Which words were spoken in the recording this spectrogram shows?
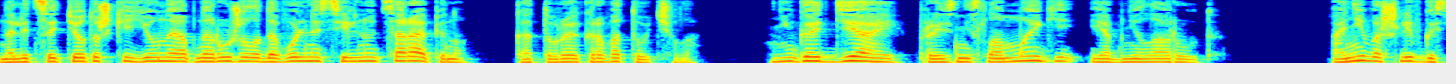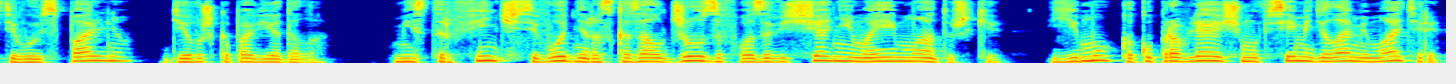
На лице тетушки юная обнаружила довольно сильную царапину, которая кровоточила. «Негодяй!» – произнесла Мэгги и обняла Рут. Они вошли в гостевую спальню, девушка поведала. «Мистер Финч сегодня рассказал Джозефу о завещании моей матушки. Ему, как управляющему всеми делами матери,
